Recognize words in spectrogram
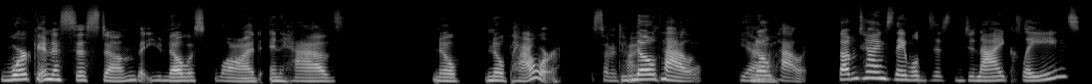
work in a system that you know is flawed and have no no power sometimes. No power. Yeah. No power. Sometimes they will just deny claims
